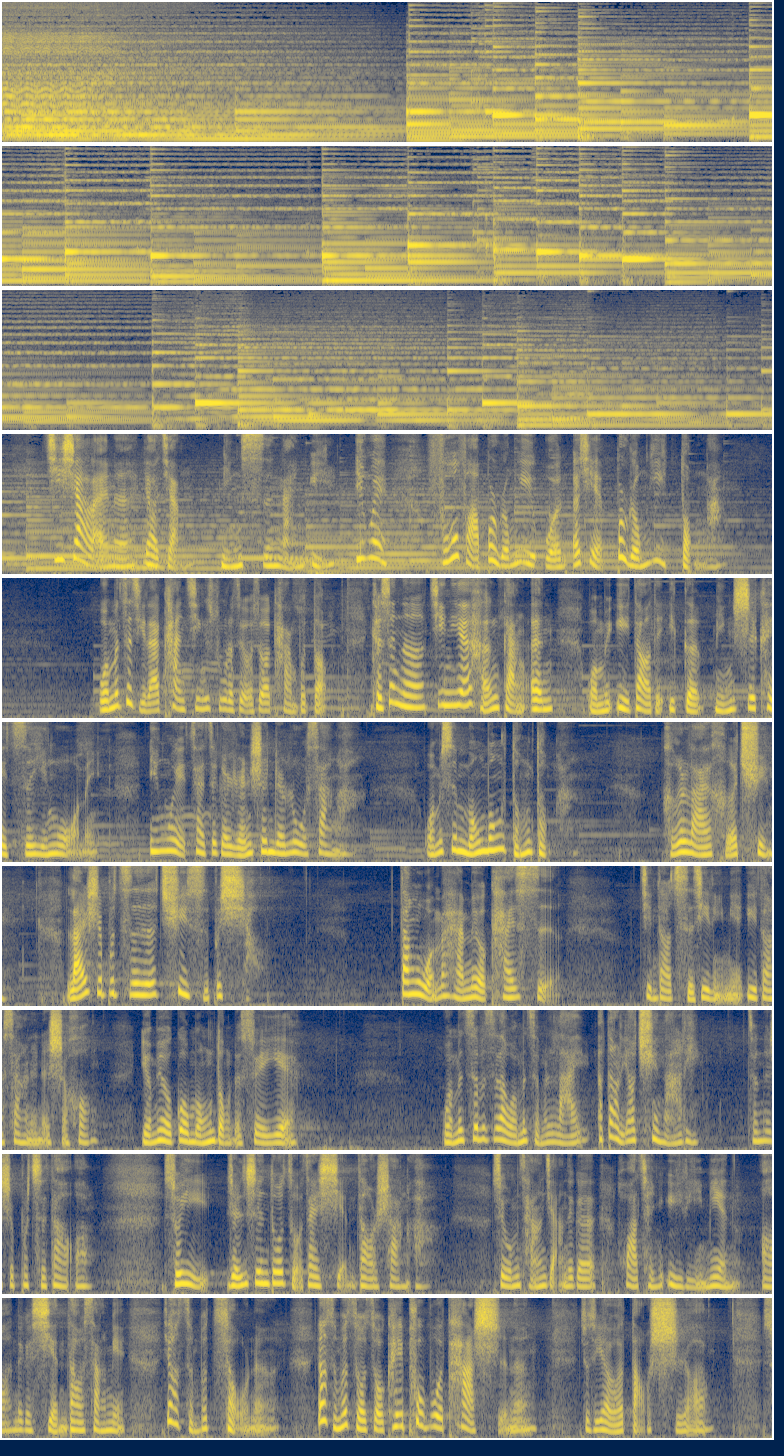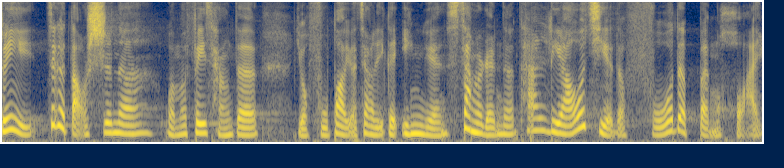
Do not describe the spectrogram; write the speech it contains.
来呢，要讲名思难遇，因为佛法不容易闻，而且不容易懂啊。我们自己来看经书的时候，有时候看不懂。可是呢，今天很感恩，我们遇到的一个名师可以指引我们，因为在这个人生的路上啊，我们是懵懵懂懂啊，何来何去，来时不知，去时不晓。当我们还没有开始进到瓷器里面，遇到上人的时候，有没有过懵懂的岁月？我们知不知道我们怎么来？啊，到底要去哪里？真的是不知道哦。所以人生都走在险道上啊，所以我们常讲那个化成玉里面啊，那个险道上面要怎么走呢？要怎么走走可以步步踏实呢？就是要有导师啊。所以这个导师呢，我们非常的有福报，有这样的一个因缘。上人呢，他了解的佛的本怀，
